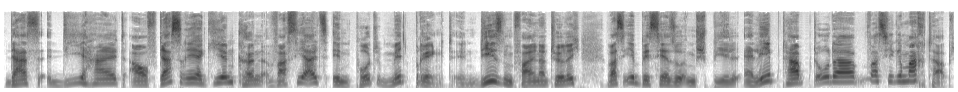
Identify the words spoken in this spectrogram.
dass die halt auf das reagieren können, was ihr als Input mitbringt. In diesem Fall natürlich, was ihr bisher so im Spiel erlebt habt oder was ihr gemacht habt.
